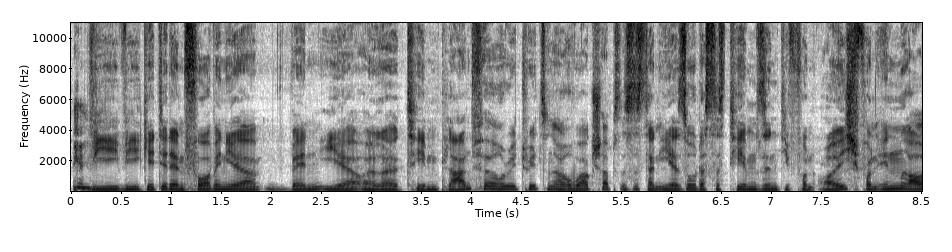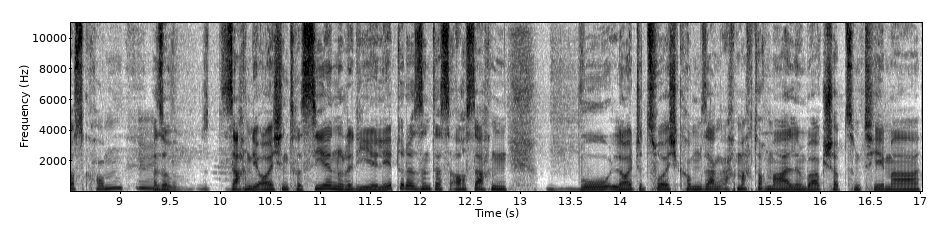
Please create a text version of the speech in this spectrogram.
Wie, wie geht ihr denn vor, wenn ihr, wenn ihr eure Themen plant für eure Retreats und eure Workshops? Ist es dann eher so, dass das Themen sind, die von euch, von innen rauskommen? Also Sachen, die euch interessieren oder die ihr lebt? Oder sind das auch Sachen, wo Leute zu euch kommen und sagen, ach, mach doch mal einen Workshop zum Thema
